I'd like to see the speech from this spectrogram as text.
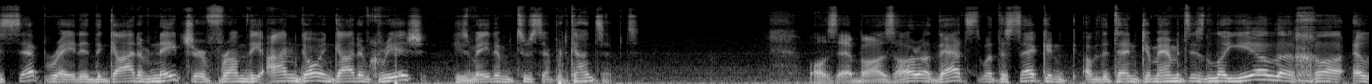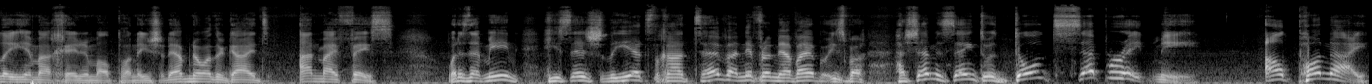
separated the God of nature from the ongoing God of creation. He's made them two separate concepts. That's what the second of the Ten Commandments is. You should have no other guides on my face. What does that mean? He says, Hashem is saying to us, don't separate me. Alponai.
